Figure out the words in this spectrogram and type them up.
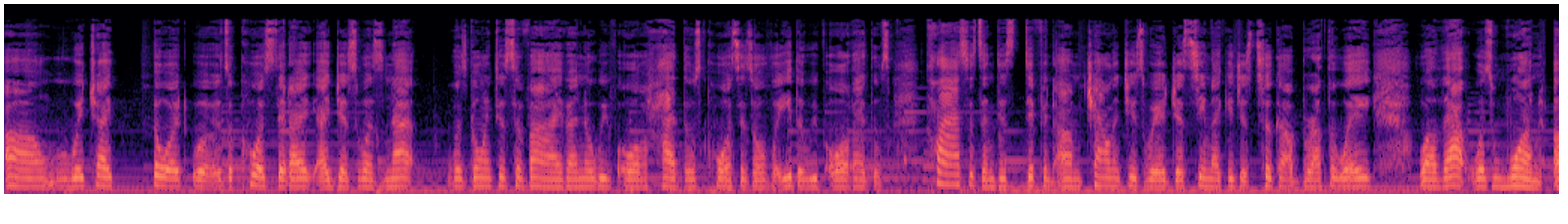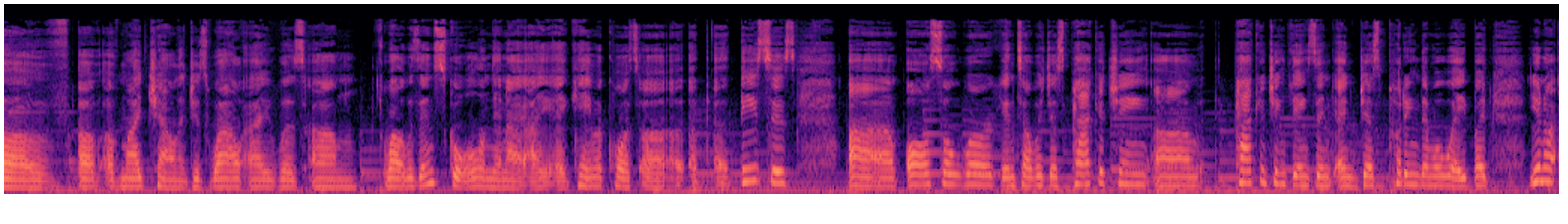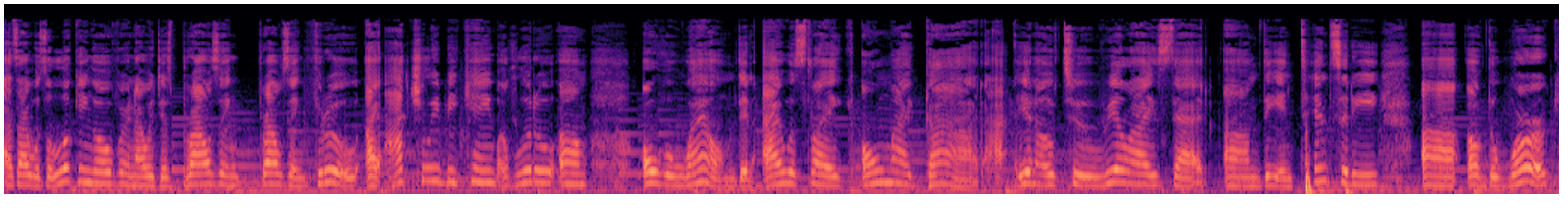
uh, which I thought was a course that I, I just was not was going to survive. I know we've all had those courses over either we've all had those classes and just different um, challenges where it just seemed like it just took our breath away. Well, that was one of of, of my challenges while I was um, while I was in school, and then I, I, I came across a, a, a thesis um, also work, and so I was just packaging, um, packaging things and, and just putting them away. But you know, as I was looking over and I was just browsing, browsing through, I actually became a little um, overwhelmed, and I was like, "Oh my God!" I, you know, to realize that um, the intensity uh, of the work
